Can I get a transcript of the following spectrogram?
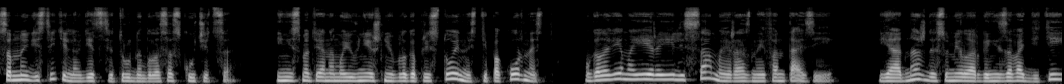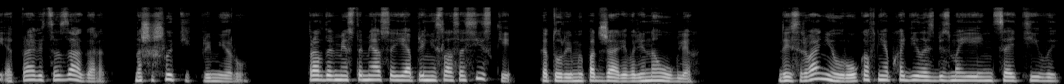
со мной действительно в детстве трудно было соскучиться. И несмотря на мою внешнюю благопристойность и покорность, в голове моей роились самые разные фантазии. Я однажды сумела организовать детей отправиться за город, на шашлыки, к примеру. Правда, вместо мяса я принесла сосиски, которые мы поджаривали на углях. Да и срывание уроков не обходилось без моей инициативы.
